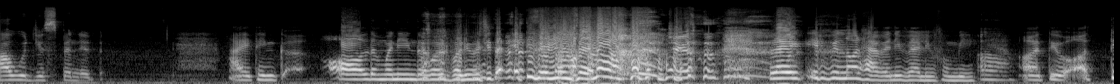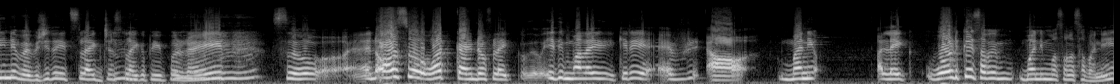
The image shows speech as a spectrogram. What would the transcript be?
how would you spend it? I think all the money in the world भनेपछि त यति धेरै हुन्छ होइन like it will not have any value for me Uh, त्यो अति नै भएपछि त इट्स लाइक जस्ट. Like a paper right. So and also what kind of like यदि मलाई के अरे एभ्री मनी लाइक वर्ल्डकै सबै मनी मसँग छ भने.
